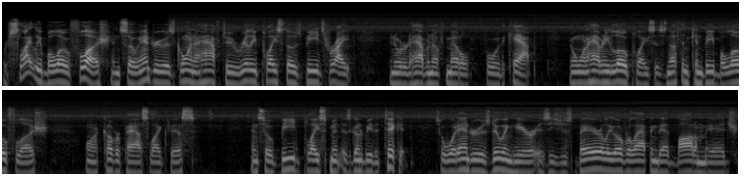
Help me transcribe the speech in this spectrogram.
We're slightly below flush, and so Andrew is going to have to really place those beads right in order to have enough metal for the cap. You don't want to have any low places. Nothing can be below flush on a cover pass like this. And so bead placement is going to be the ticket. So what Andrew is doing here is he's just barely overlapping that bottom edge,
